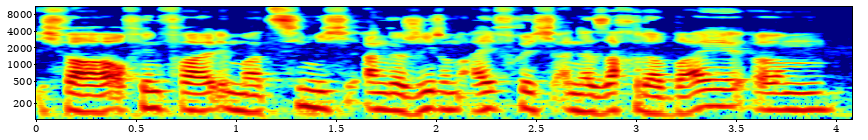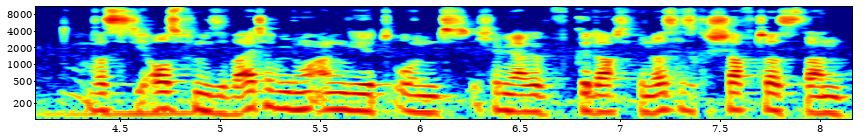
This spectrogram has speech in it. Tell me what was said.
ich war auf jeden Fall immer ziemlich engagiert und eifrig an der Sache dabei, ähm, was die Ausbildung, diese Weiterbildung angeht. Und ich habe mir gedacht, wenn du das jetzt geschafft hast, dann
